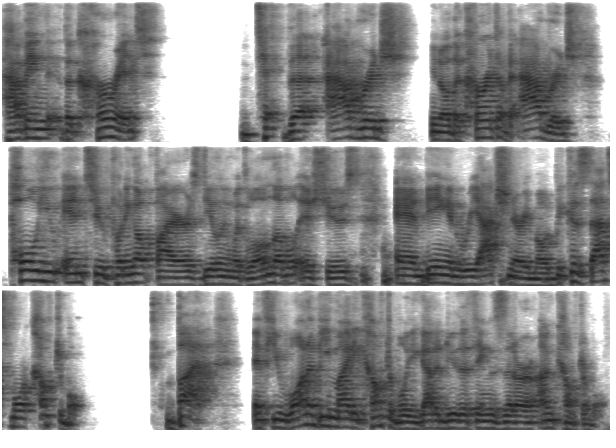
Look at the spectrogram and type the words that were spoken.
having the current, the average you know, the current of average pull you into putting out fires, dealing with loan level issues, and being in reactionary mode because that's more comfortable. But if you want to be mighty comfortable, you got to do the things that are uncomfortable.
